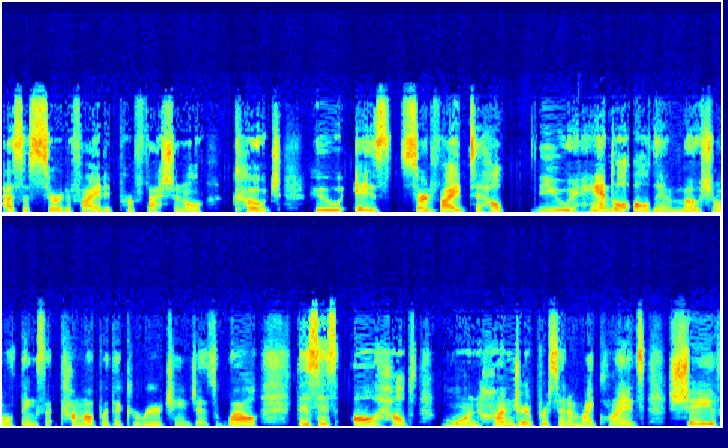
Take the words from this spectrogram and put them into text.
as a certified professional coach who is certified to help you handle all the emotional things that come up with a career change as well. This has all helps 100% of my clients shave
